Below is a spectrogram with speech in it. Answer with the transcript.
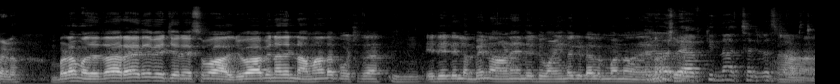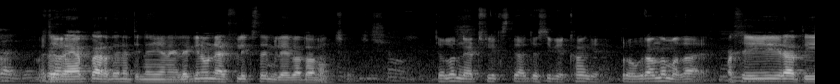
ਪੈਣਾ। ਬੜਾ ਮਜ਼ੇਦਾਰ ਹੈ ਇਹਦੇ ਵਿੱਚ ਇਹ ਸਵਾਲ ਜਵਾਬ ਇਹਨਾਂ ਦੇ ਨਾਮਾਂ ਦਾ ਪੁੱਛਦਾ। ਏਡੇ ਏਡੇ ਲੰਬੇ ਨਾਂ ਨੇ ਤੇ ਡਿਵਾਈਨ ਦਾ ਕਿੱਡਾ ਲੰਬਾ ਨਾਂ ਹੈ ਨਾ। ਰੈਪ ਕਿੰਨਾ ਅੱਛਾ ਜਿਹੜਾ ਸਟਾਰਟ ਕਰਦਾ ਫਿਰ ਰੈਪ ਕਰਦੇ ਨੇ ਤਿੰਨੇ ਜਣੇ ਲੇਕਿਨ ਉਹ ਨੈਟਫਲਿਕਸ ਤੇ ਮਿਲੇਗਾ ਤੁਹਾਨੂੰ। ਚਲੋ Netflix ਤੇ ਅੱਜ ਅਸੀਂ ਵੇਖਾਂਗੇ ਪ੍ਰੋਗਰਾਮ ਦਾ ਮਜ਼ਾ ਹੈ। ਅਸੀਂ ਰਾਤੀ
